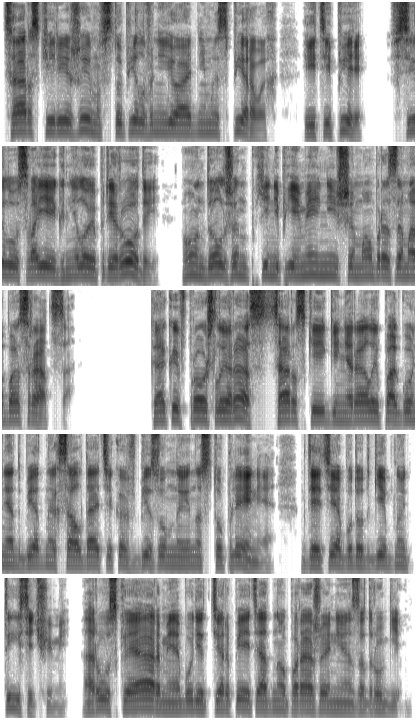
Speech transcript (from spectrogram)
Царский режим вступил в нее одним из первых, и теперь, в силу своей гнилой природы, он должен пренепременнейшим образом обосраться. Как и в прошлый раз, царские генералы погонят бедных солдатиков в безумные наступления, где те будут гибнуть тысячами, а русская армия будет терпеть одно поражение за другим.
